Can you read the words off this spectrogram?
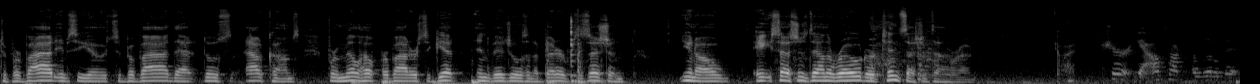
to provide MCOs to provide that those outcomes for mental health providers to get individuals in a better position, you know, eight sessions down the road or 10 sessions down the road? Sure, yeah, I'll talk a little bit.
